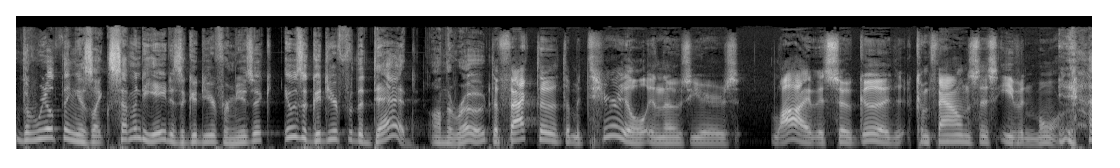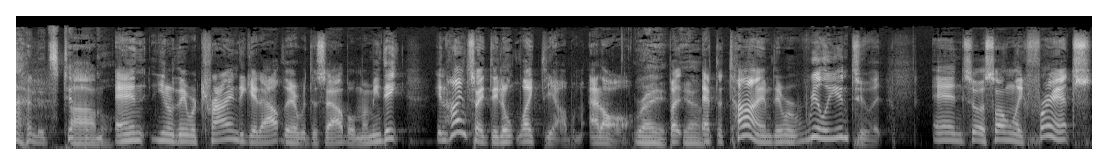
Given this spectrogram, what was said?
the real thing is like 78 is a good year for music. It was a good year for the dead on the road. The fact that the material in those years live is so good confounds this even more. yeah, and it's typical. Um, and you know they were trying to get out there with this album. I mean, they in hindsight they don't like the album at all, Right, But yeah. at the time they were really into it. And so a song like France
